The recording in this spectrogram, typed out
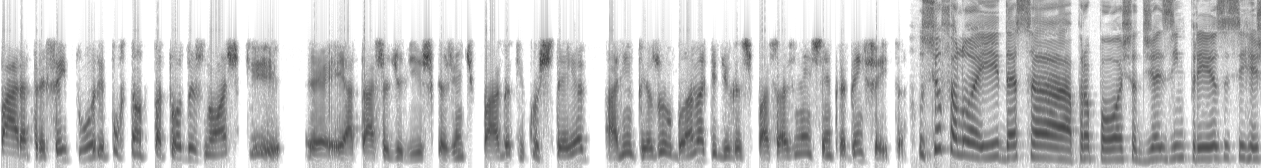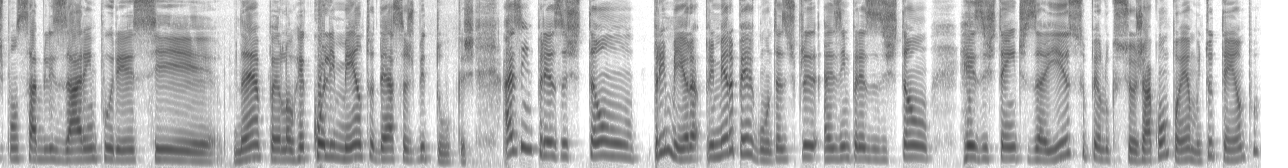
para a prefeitura e, portanto, para todos nós que é, é, a taxa de lixo que a gente paga que custeia a limpeza urbana, que, diga-se passagem, nem sempre é bem feita. O senhor falou aí dessa proposta de as empresas se responsabilizarem por esse, né, pelo recolhimento dessas bitucas. As empresas estão, primeira, primeira pergunta, as, as empresas estão resistentes a isso, pelo que o senhor já acompanha há muito tempo,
